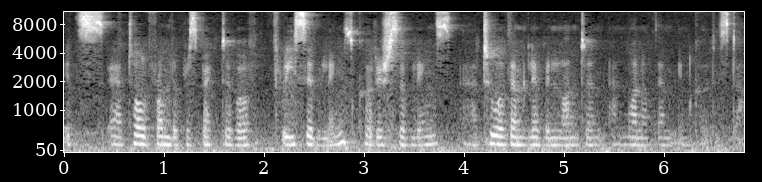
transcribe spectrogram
It's uh, told from the perspective of three siblings, Kurdish siblings. Uh, two of them live in London and one of them in Kurdistan.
